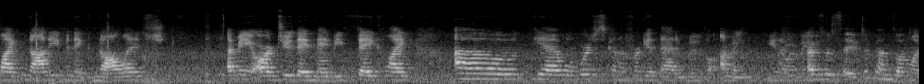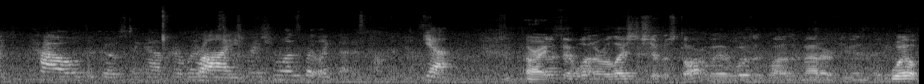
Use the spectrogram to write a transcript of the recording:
Like not even acknowledge? I mean, or do they maybe fake like, oh yeah, well we're just gonna forget that and move on? I mean, you know what I mean? I was gonna say, it depends on like how the ghosting happened or whatever Right. the situation was, but like that is common, yes. Yeah, All right. If it wasn't a relationship to start with, what does it, why does it matter if you ended it? Well,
